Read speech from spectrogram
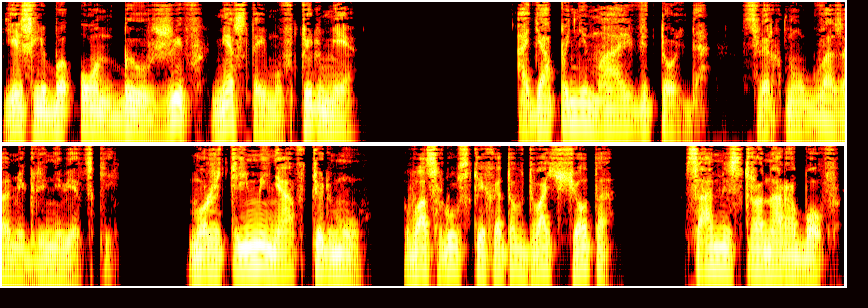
Если бы он был жив, место ему в тюрьме. — А я понимаю, Витольда, — сверкнул глазами Гриневецкий. — Можете и меня в тюрьму. Вас, русских, это в два счета. Сами страна рабов,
